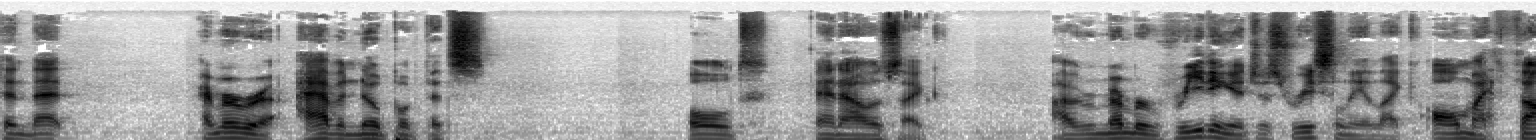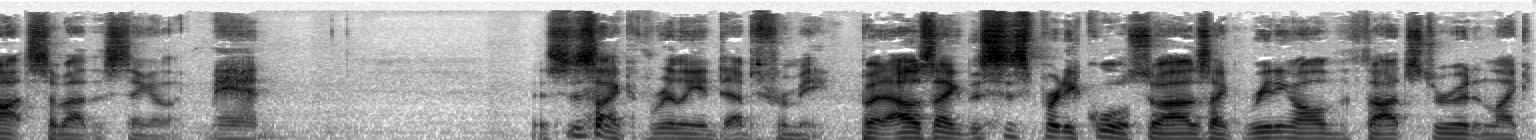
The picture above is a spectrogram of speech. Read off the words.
then that I remember I have a notebook that's old and I was like I remember reading it just recently like all my thoughts about this thing. I'm like, man, this is like really in depth for me. But I was like, this is pretty cool. So I was like reading all the thoughts through it and like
